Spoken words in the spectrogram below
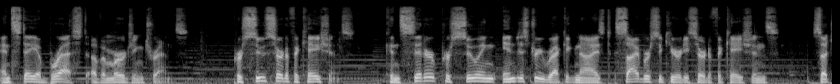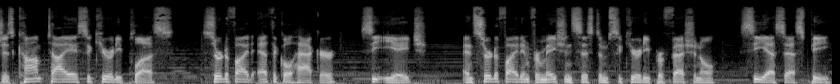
and stay abreast of emerging trends. Pursue certifications. Consider pursuing industry-recognized cybersecurity certifications such as CompTIA Security Plus, Certified Ethical Hacker, CEH, and Certified Information Systems Security Professional, CSSP.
